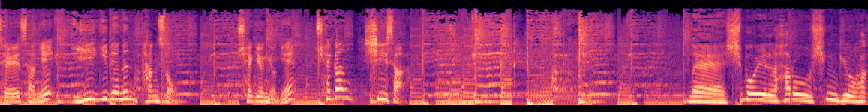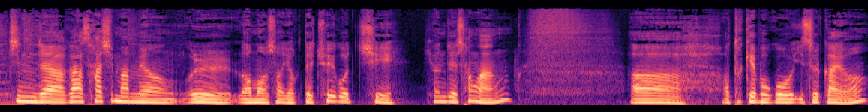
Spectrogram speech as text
세상에 이익이 되는 방송 최경영의 최강 시사 네, 15일 하루 신규 확진자가 40만 명을 넘어서 역대 최고치 현재 상황 아, 어떻게 보고 있을까요?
